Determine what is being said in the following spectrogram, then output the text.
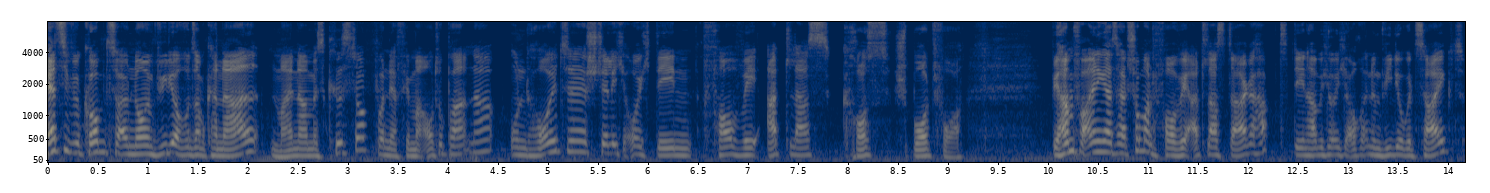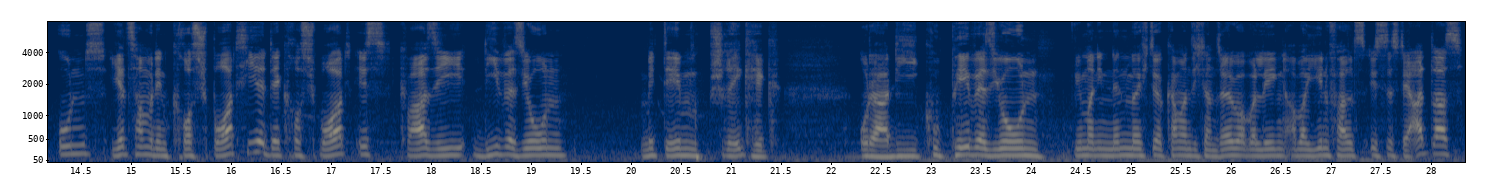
Herzlich willkommen zu einem neuen Video auf unserem Kanal. Mein Name ist Christoph von der Firma Autopartner und heute stelle ich euch den VW Atlas Cross Sport vor. Wir haben vor einiger Zeit schon mal einen VW Atlas da gehabt, den habe ich euch auch in einem Video gezeigt und jetzt haben wir den Cross Sport hier. Der Cross Sport ist quasi die Version mit dem Schrägheck oder die Coupé-Version, wie man ihn nennen möchte, kann man sich dann selber überlegen, aber jedenfalls ist es der Atlas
